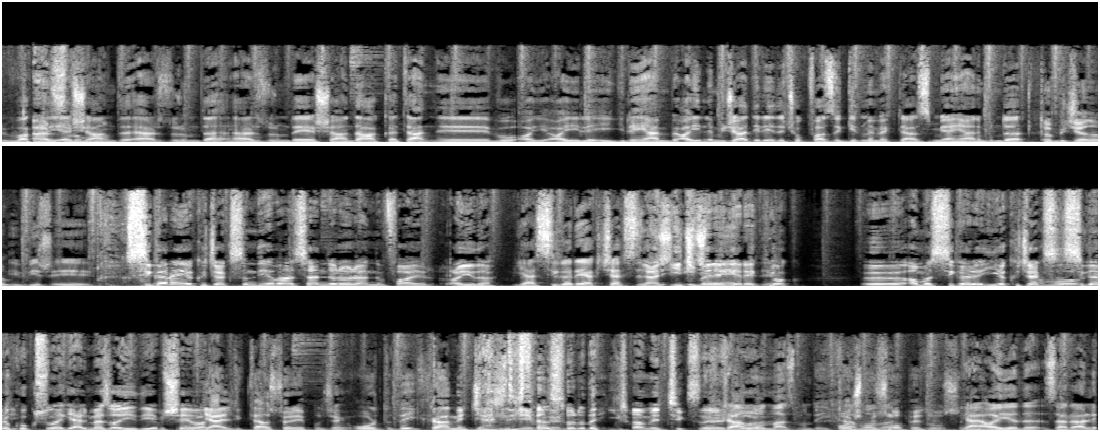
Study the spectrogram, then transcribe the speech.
vaka Erzurum mu? yaşandı. Erzurum'da Erzurum'da yaşandı. Hakikaten e, bu ayı, ayı ile ilgili yani ayıyla mücadeleye de çok fazla girmemek lazım ya. Yani bunda Tabii canım. bir e, Sigara yakacaksın diye ben senden öğrendim Fahir ayıda. ya sigara yakacaksın. Yani içmene gerek yok. Ee, ama sigarayı yakacaksın. Ama o- Sigara kokusuna gelmez ayı diye bir şey var. Geldikten sonra yapılacak. Orada da ikram edeceğiz Geldikten sonra da ikram edeceksin. Evet, İkram doğru. olmaz bunda ikram Hoş bir olmaz. sohbet olsun. Yani ayıya da zararlı.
